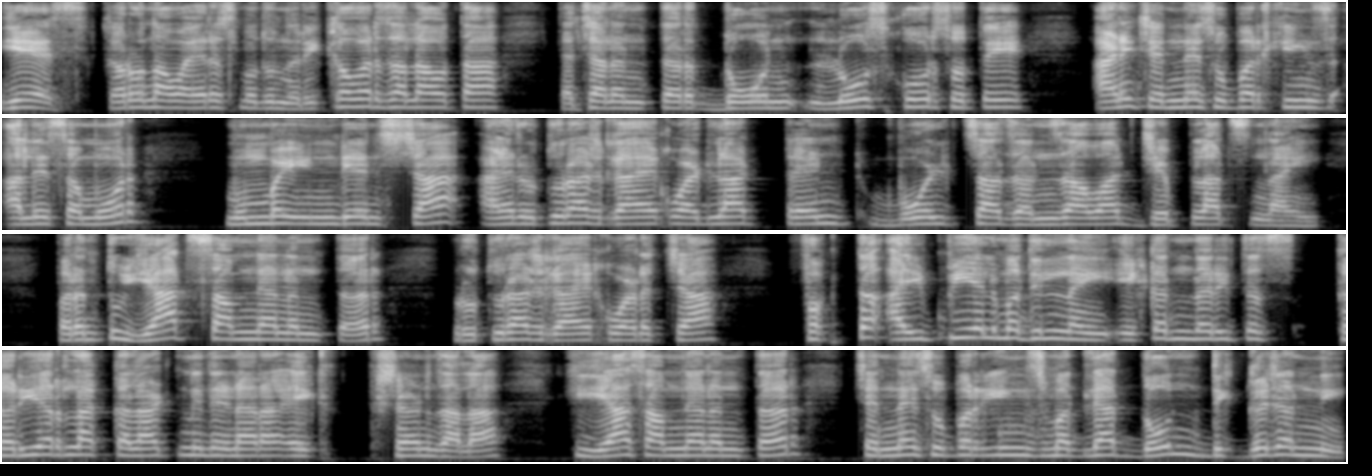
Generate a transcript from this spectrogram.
येस करोना व्हायरसमधून रिकवर झाला होता. त्याच्यानंतर दोन लो स्कोर्स होते आणि चेन्नई सुपर किंग्ज आले समोर. मुंबई इंडियन्सच्या आणि ऋतुराज गायकवाडला ट्रेंट बोल्टचा झंझावात झेपलाच नाही. परंतु याच सामन्यानंतर ऋतुराज गायकवाडच्या फक्त आय पी एलमधील नाही एकंदरीतच करिअरला कलाटणी देणारा एक क्षण झाला की या सामन्यानंतर चेन्नई सुपर किंग्ज मधल्या दोन दिग्गजांनी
